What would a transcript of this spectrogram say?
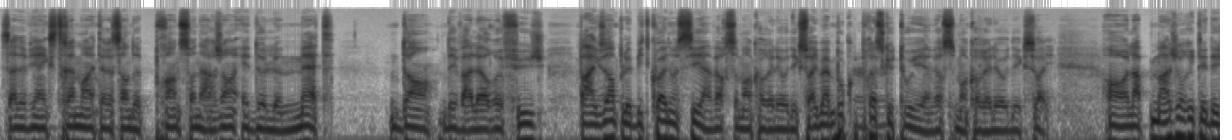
ça devient extrêmement intéressant de prendre son argent et de le mettre dans des valeurs refuges. Par exemple, le Bitcoin aussi est inversement corrélé au DXY. Ben, beaucoup, presque tout est inversement corrélé au DXY. La, majorité des,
